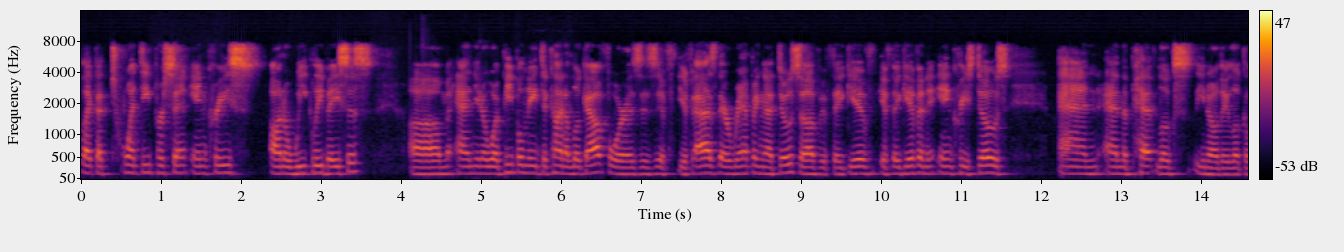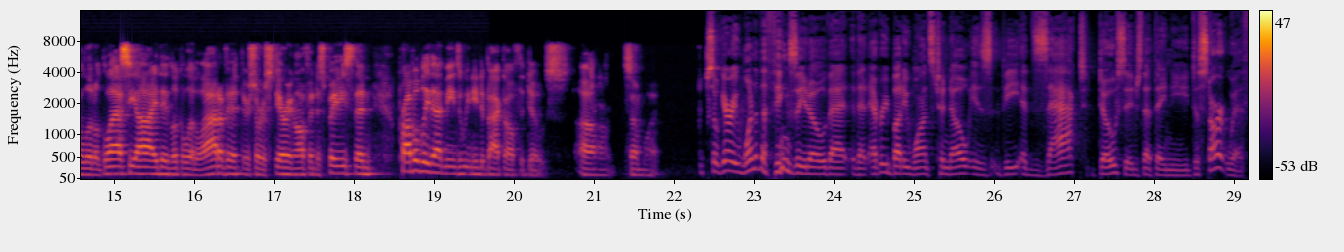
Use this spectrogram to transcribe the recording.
like a twenty percent increase on a weekly basis. Um, and you know what people need to kind of look out for is is if if as they're ramping that dose up, if they give if they give an increased dose, and and the pet looks you know they look a little glassy eyed, they look a little out of it, they're sort of staring off into space, then probably that means we need to back off the dose um, somewhat. So Gary, one of the things you know that that everybody wants to know is the exact dosage that they need to start with,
